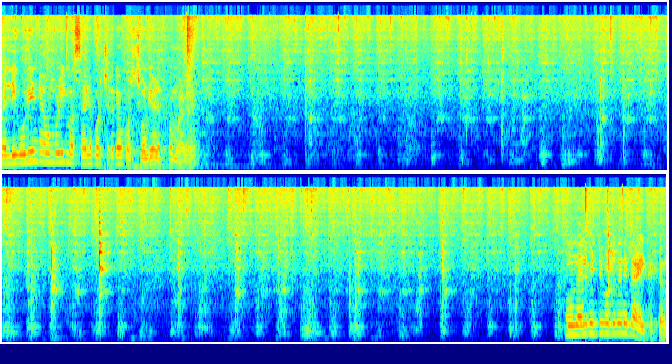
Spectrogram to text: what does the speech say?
മല്ലി ഉണ്ടാകുമ്പോൾ ഈ മസാല പൊടിച്ചെടുക്കാൻ കുറച്ചുകൂടി എളുപ്പമാണ്. മൂന്നാൽ മിനിറ്റ് കൊണ്ട് തന്നെ ഇതായി കിട്ടും.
